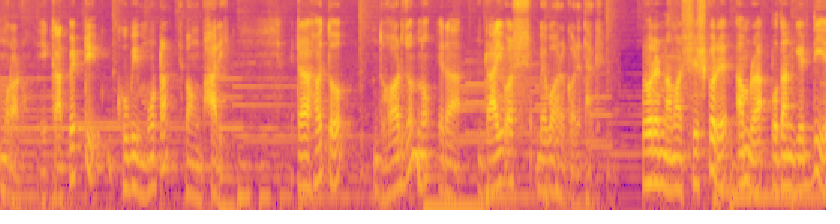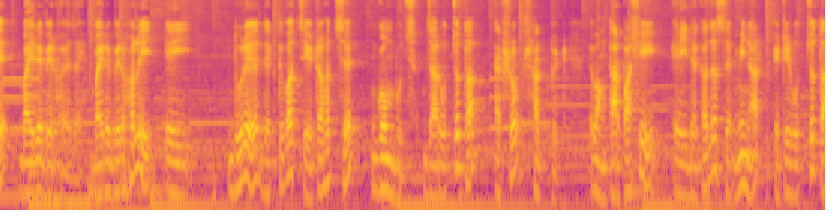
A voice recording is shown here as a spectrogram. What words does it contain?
মোড়ানো। এই কার্পেটটি খুবই মোটা এবং ভারী। এটা হয়তো ধোয়ার জন্য এরা ড্রাই ওয়াশ ব্যবহার করে থাকে। শহরের নামাজ শেষ করে আমরা প্রধান গেট দিয়ে বাইরে বের হয়ে যাই। বাইরে বের হলেই এই দূরে দেখতে পাচ্ছি এটা হচ্ছে গম্বুজ, যার উচ্চতা একশো ষাট ফিট এবং তার পাশেই এই দেখা যাচ্ছে মিনার, এটির উচ্চতা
